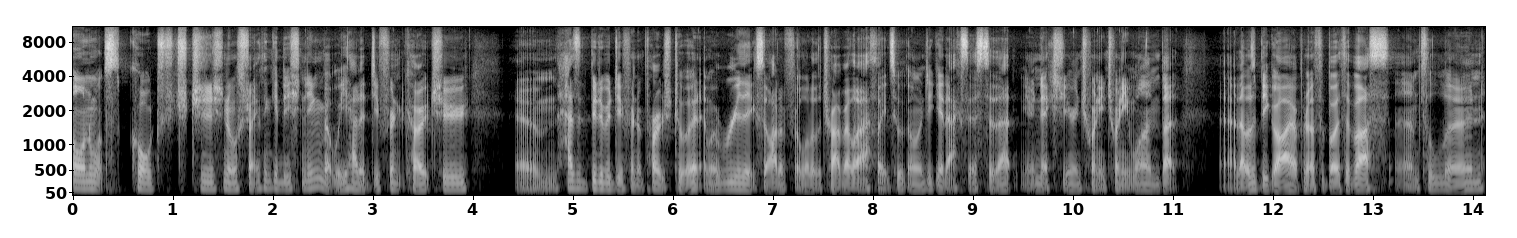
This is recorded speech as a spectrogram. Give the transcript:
on what's called tr- traditional strength and conditioning, but we had a different coach who um, has a bit of a different approach to it, and we're really excited for a lot of the Trivelo athletes who are going to get access to that you know, next year in 2021. But uh, that was a big eye opener for both of us um, to learn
